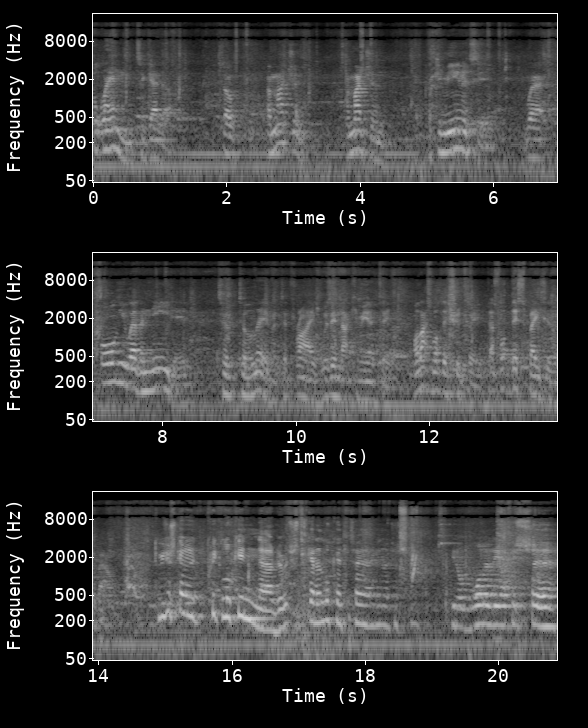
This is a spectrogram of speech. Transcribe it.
blend together. So imagine, imagine a community where all you ever needed to, to live and to thrive was in that community. Well, that's what this should be. That's what this space is about. Can we just get a quick look in now, Andrew? Just to get a look at, uh, you know, just, you know, one of the office, uh,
